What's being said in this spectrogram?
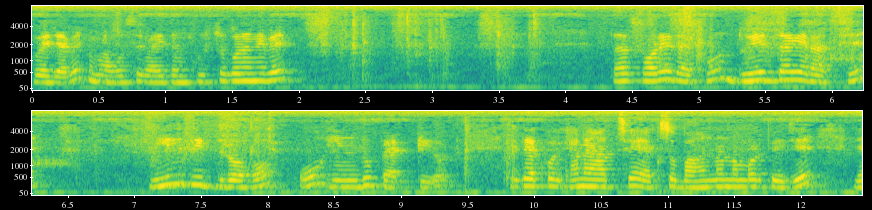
হয়ে যাবে। তোমরা অবশ্যই বাড়িতে মুখস্থ করে নেবে। তারপরে দেখো দুয়ের দাগের আছে নীল বিদ্রোহ ও হিন্দু প্যাট্রিয়ট এই দেখো, এখানে আছে একশো বাহান্ন নম্বর পেজে যে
